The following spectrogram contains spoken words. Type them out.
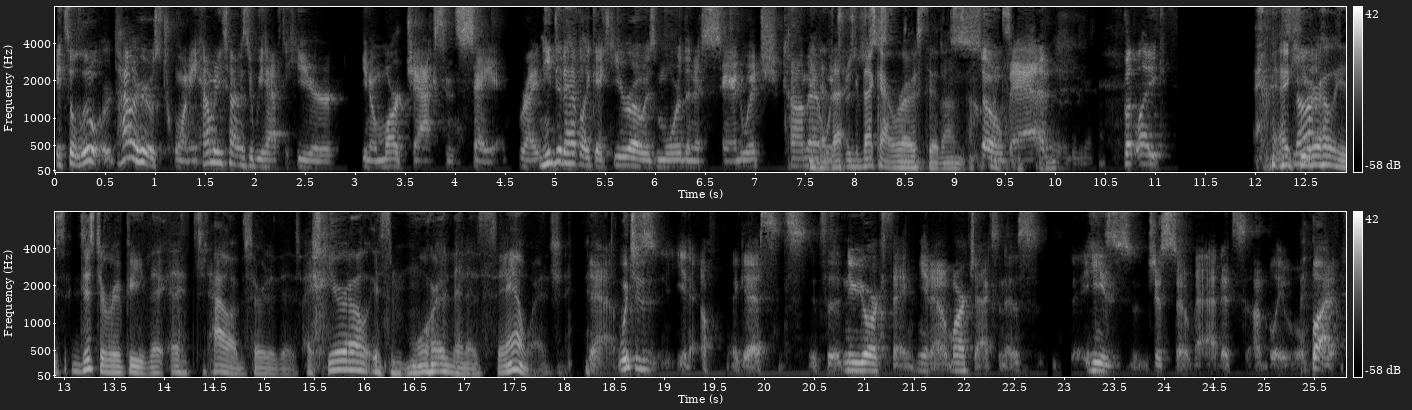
it's a little Tyler Herro's 20. How many times do we have to hear, you know, Mark Jackson say it, right? And he did have like a hero is more than a sandwich comment, yeah, which that, that got roasted on so on bad. But like a hero not, is just to repeat that it's how absurd it is. A hero is more than a sandwich. Yeah, which is you know I guess it's it's a New York thing. You know, Mark Jackson is he's just so bad. It's unbelievable. But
